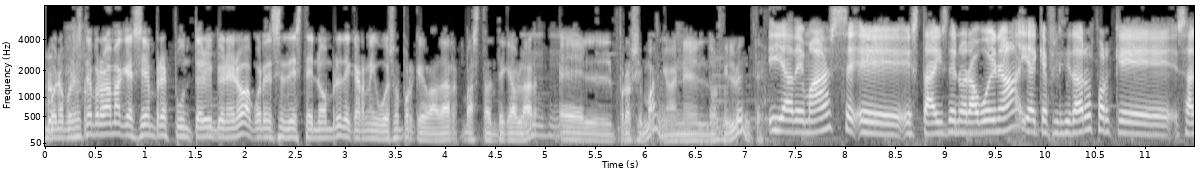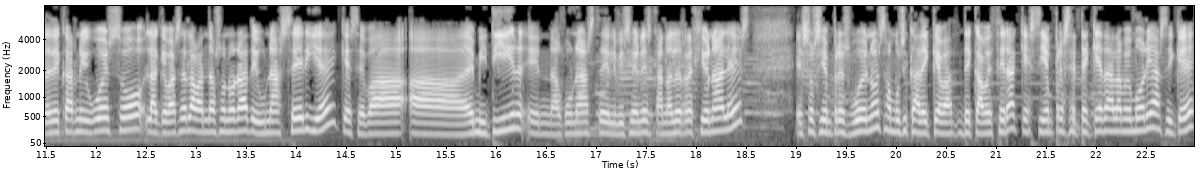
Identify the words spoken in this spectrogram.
Bueno, pues este programa que siempre es puntero y pionero, acuérdense de este nombre de carne y hueso porque va a dar bastante que hablar el próximo año, en el 2020. Y además eh, estáis de enhorabuena y hay que felicitaros porque sale de carne y hueso la que va a ser la banda sonora de una serie que se va a emitir en algunas televisiones, canales regionales. Eso siempre es bueno, esa música de, que- de cabecera que siempre se te queda en la memoria, así que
